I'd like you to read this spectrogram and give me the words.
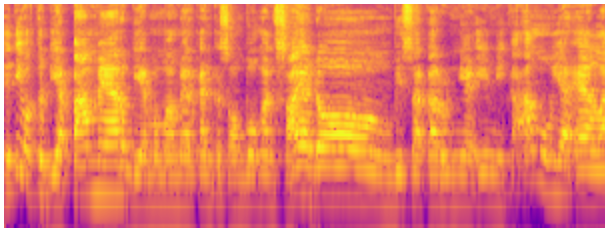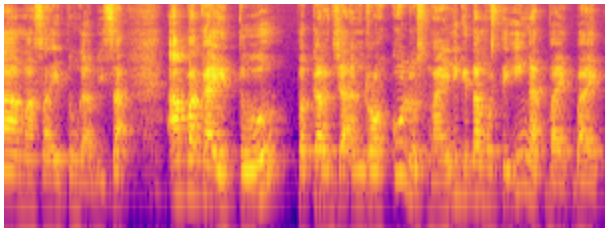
jadi waktu dia pamer, dia memamerkan kesombongan, saya dong bisa karunia ini. Kamu ya Ella, masa itu nggak bisa. Apakah itu pekerjaan roh kudus? Nah ini kita mesti ingat baik-baik.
